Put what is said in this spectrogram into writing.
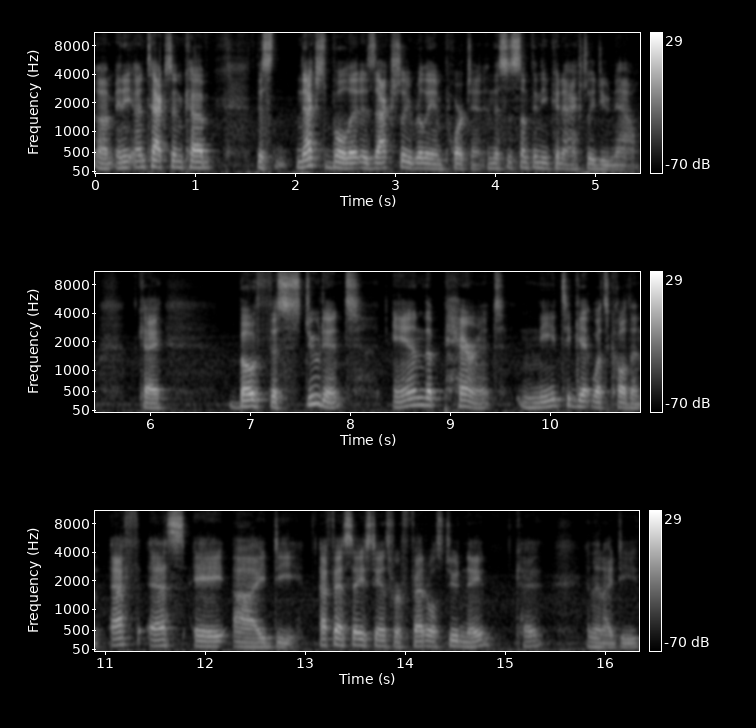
Um, any untaxed income. This next bullet is actually really important, and this is something you can actually do now. Okay, both the student and the parent need to get what's called an FSAID. FSA stands for Federal Student Aid, okay, and then ID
